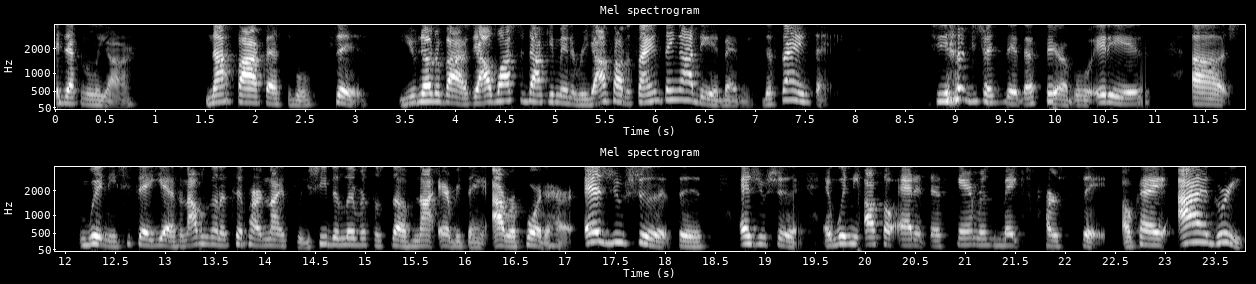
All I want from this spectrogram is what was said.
they definitely are. Not Fyre Festival, sis. You know the vibes. Y'all watched the documentary. Y'all saw the same thing I did, baby. The same thing. She Tracy said that's terrible. It is. Uh Whitney, she said yes, and I was gonna tip her nicely. She delivered some stuff, not everything. I reported her, as you should, sis, as you should. And Whitney also added that scammers make her sick. Okay, I agree.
